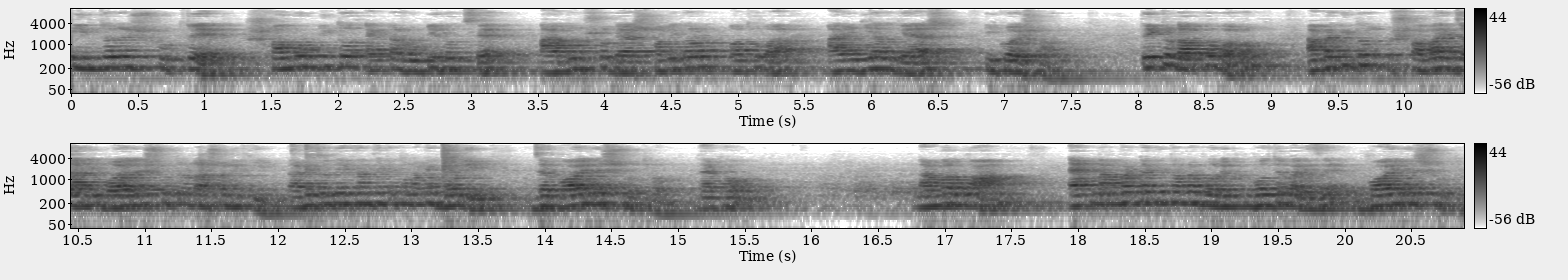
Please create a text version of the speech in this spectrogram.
তিনজনের সূত্রে সমন্বিত একটা রূপই হচ্ছে আদর্শ গ্যাস সমীকরণ অথবা আইডিয়াল গ্যাস ইকুয়েশন। তো একটু লক্ষ্য করো, আমরা কিন্তু সবাই জানি বয়েলের সূত্রটা আসলে কি। আমি যদি এখান থেকে তোমাকে বলি যে বয়েলের সূত্র, দেখো নাম্বার ওয়ান এক নাম্বারটা কিন্তু আমরা বলে বলতে পারি যে বয়েলের সূত্র।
